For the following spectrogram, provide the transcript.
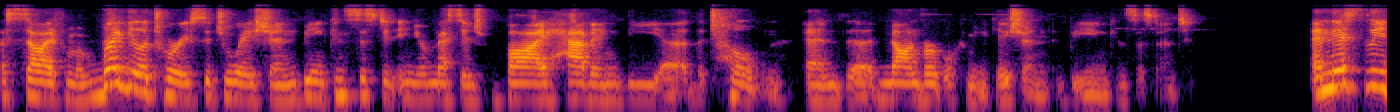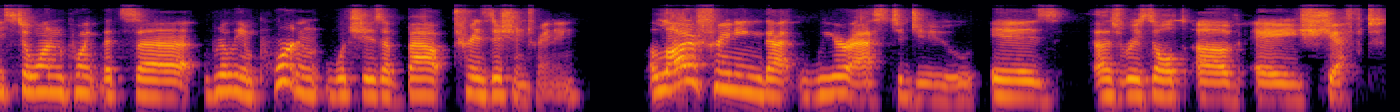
aside from a regulatory situation, being consistent in your message by having the, uh, the tone and the nonverbal communication being consistent. And this leads to one point that's uh, really important, which is about transition training. A lot of training that we're asked to do is as a result of a shift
